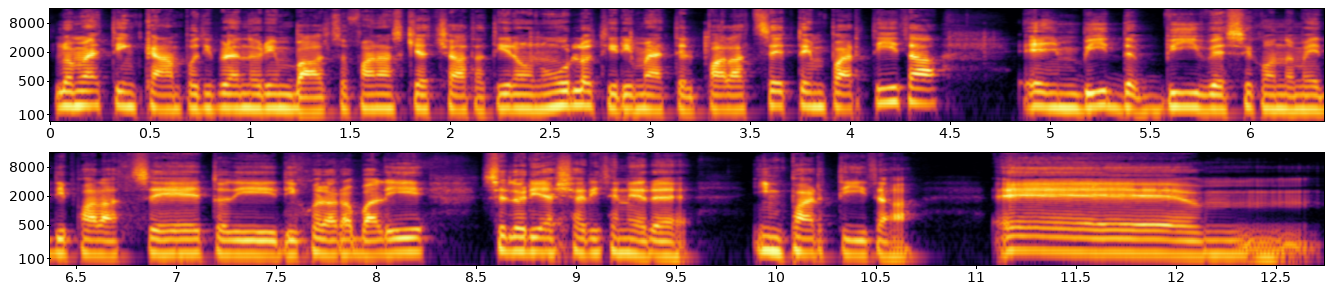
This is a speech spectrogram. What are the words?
Lo metti in campo, ti prende un rimbalzo, fa una schiacciata, tira un urlo, ti rimette il palazzetto in partita e in bid vive secondo me di palazzetto, di, di quella roba lì, se lo riesce a ritenere in partita. E ehm,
